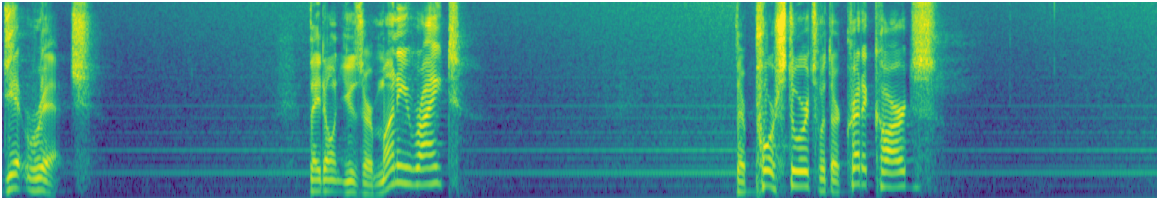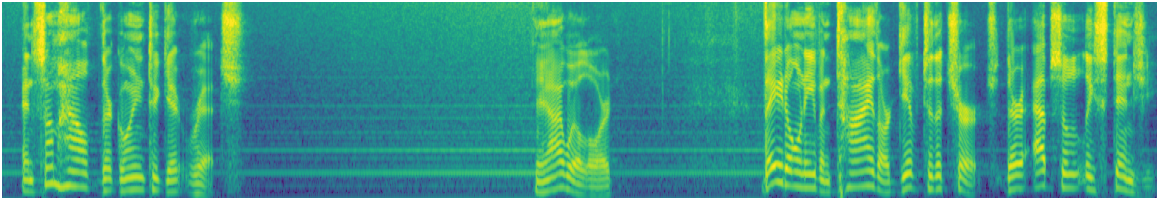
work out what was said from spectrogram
get rich. They don't use their money right. They're poor stewards with their credit cards. And somehow they're going to get rich. Yeah, I will, Lord. They don't even tithe or give to the church. They're absolutely stingy.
